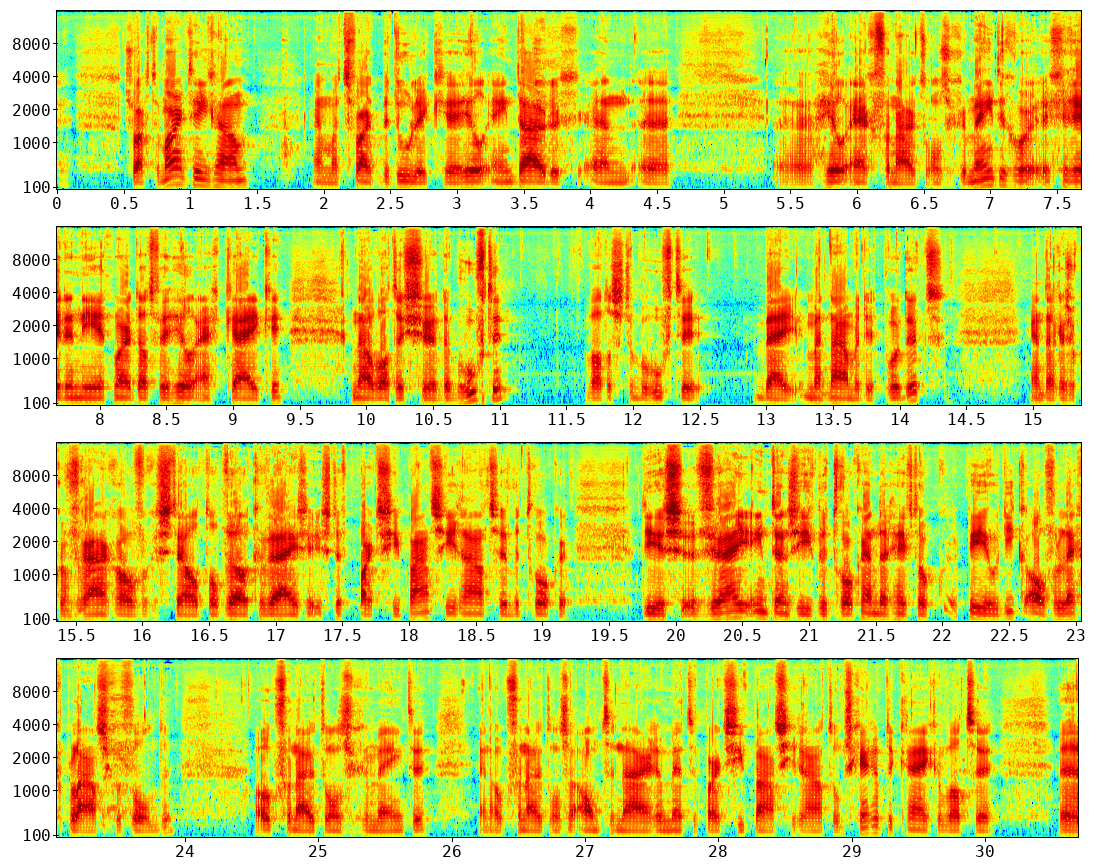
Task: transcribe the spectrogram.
zwarte markt ingaan. En met zwart bedoel ik heel eenduidig en heel erg vanuit onze gemeente geredeneerd, maar dat we heel erg kijken naar wat is de behoefte. Wat is de behoefte bij met name dit product? En daar is ook een vraag over gesteld op welke wijze is de participatieraad betrokken. Die is vrij intensief betrokken en daar heeft ook periodiek overleg plaatsgevonden. Ook vanuit onze gemeente en ook vanuit onze ambtenaren met de participatieraad om scherp te krijgen wat de,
